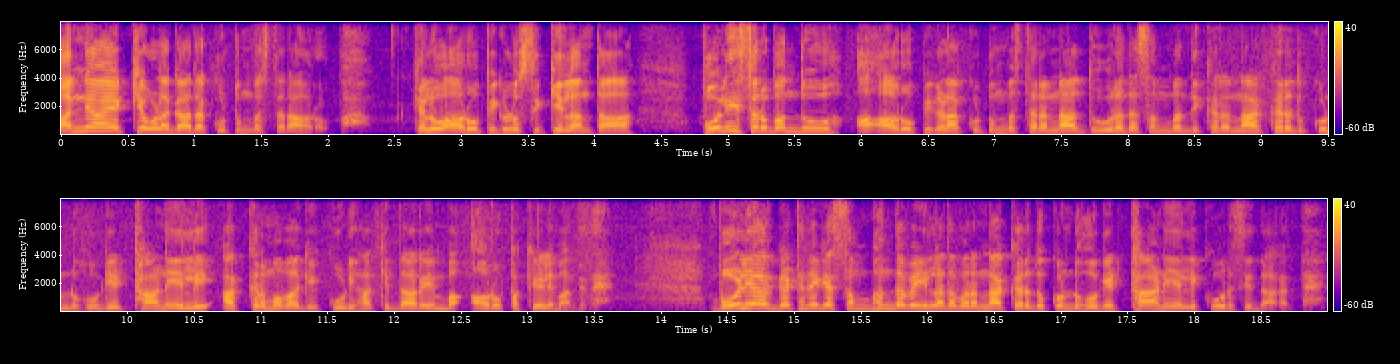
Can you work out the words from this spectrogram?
ಅನ್ಯಾಯಕ್ಕೆ ಒಳಗಾದ ಕುಟುಂಬಸ್ಥರ ಆರೋಪ. ಕೆಲವು ಆರೋಪಿಗಳು ಸಿಕ್ಕಿಲ್ಲ ಅಂತ ಪೊಲೀಸರು ಬಂದು ಆ ಆರೋಪಿಗಳ ಕುಟುಂಬಸ್ಥರನ್ನ, ದೂರದ ಸಂಬಂಧಿಕರನ್ನ ಕರೆದುಕೊಂಡು ಹೋಗಿ ಠಾಣೆಯಲ್ಲಿ ಅಕ್ರಮವಾಗಿ ಕೂಡಿ ಹಾಕಿದ್ದಾರೆ ಎಂಬ ಆರೋಪ ಕೇಳಿಬಂದಿದೆ ಬೋಳಿಯಾರ್ ಘಟನೆಗೆ ಸಂಬಂಧವೇ ಇಲ್ಲದವರನ್ನ ಕರೆದುಕೊಂಡು ಹೋಗಿ ಠಾಣೆಯಲ್ಲಿ ಕೂರಿಸಿದ್ದಾರಂತೆ.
